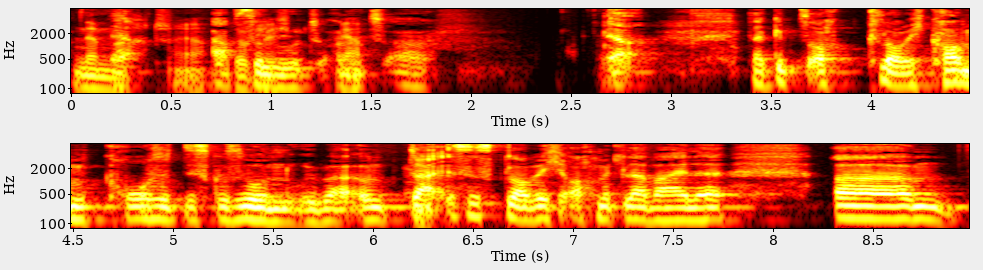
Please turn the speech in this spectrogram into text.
Eine Macht, ja. ja absolut. Wirklich. Und ja. Äh, ja, da gibt es auch, glaube ich, kaum große Diskussionen drüber. Und da ist es, glaube ich, auch mittlerweile, ähm,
